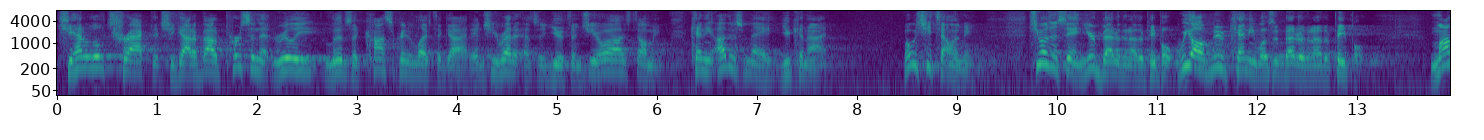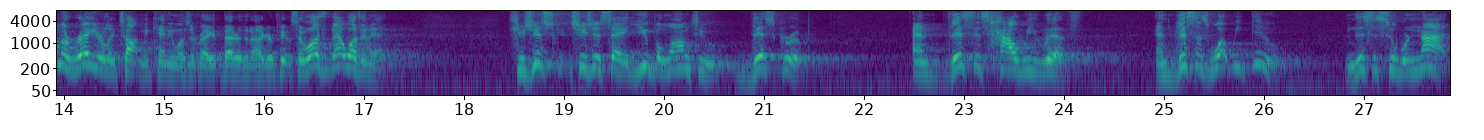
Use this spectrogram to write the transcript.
She had a little tract that she got about a person that really lives a consecrated life to God. And she read it as a youth, and she always tell me, Kenny, others may, you cannot. What was she telling me? She wasn't saying you're better than other people. We all knew Kenny wasn't better than other people. Mama regularly taught me Kenny wasn't better than other people. So wasn't, that wasn't it. She was just, she just say, you belong to this group. And this is how we live. And this is what we do. And this is who we're not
